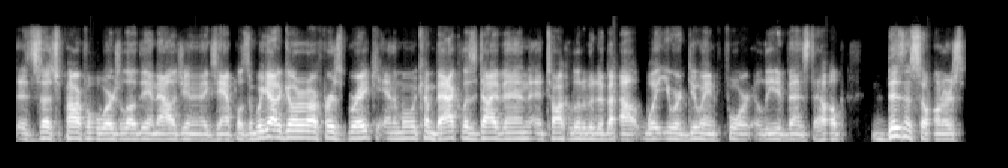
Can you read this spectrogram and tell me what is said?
It's such powerful words. I love the analogy and the examples. And we got to go to our first break. And then when we come back, let's dive in and talk a little bit about what you are doing for Elite Events to help business owners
